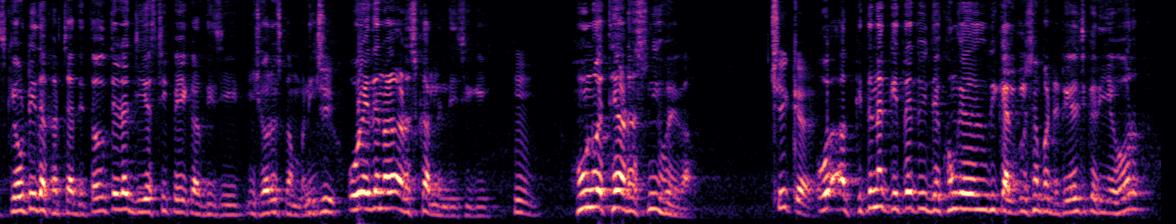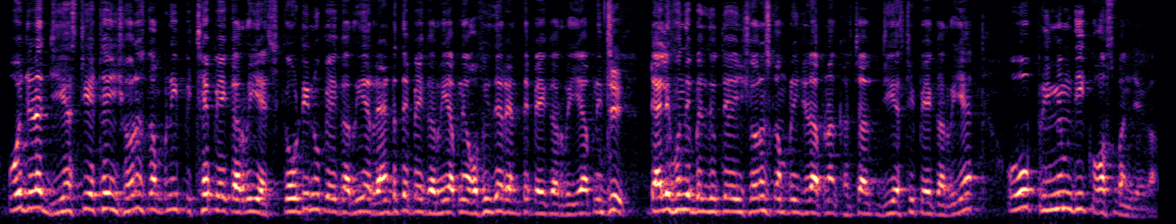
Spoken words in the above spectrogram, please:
ਸਿਕਿਉਰਿਟੀ ਦਾ ਖਰਚਾ ਦਿੱਤਾ ਉਹ ਜਿਹੜਾ ਜੀਐਸਟੀ ਪੇ ਕਰਦੀ ਸੀ ਇੰਸ਼ੋਰੈਂਸ ਕੰਪਨੀ। ਉਹ ਇਹਦੇ ਨਾਲ ਅਡਜਸਟ ਕਰ ਲੈਂਦੀ ਸੀਗੀ ਹੂੰ ਹੁਣ ਉਹ ਇੱਥੇ ਅਡਜਸਟ ਨਹੀਂ ਹੋਏਗਾ ਠੀਕ ਹੈ। ਉਹ ਕਿਤੇ ਨਾ ਕਿਤੇ ਤੁਸੀਂ ਦੇਖੋਗੇ ਉਹਦੀ ਕੈਲਕੂਲੇਸ਼ਨ ਆਪਾਂ ਡਿਟੇਲ ਚ ਕਰੀਏ ਹੋਰ ਉਹ ਜਿਹੜਾ ਜੀਐਸਟੀ ਇੱਥੇ ਇੰਸ਼ੋਰੈਂਸ ਕੰਪਨੀ ਪਿੱਛੇ ਪੇ ਕਰ ਰਹੀ ਹੈ ਸਿਕਿਉਰਿਟੀ ਨੂੰ ਪੇ ਕਰ ਰਹੀ ਹੈ ਰੈਂਟ ਤੇ ਪੇ ਕਰ ਰਹੀ ਹੈ ਆਪਣੇ ਆਫਿਸ ਦੇ ਰੈਂਟ ਤੇ ਪੇ ਕਰ ਰਹੀ ਹੈ ਆਪਣੀ। ਟੈਲੀਫੋਨ ਦੇ ਬਿੱਲ ਦੇ ਉੱਤੇ ਇੰਸ਼ੋਰੈਂਸ ਕੰਪਨੀ ਜਿਹੜਾ ਆਪਣਾ ਖਰਚਾ ਜੀਐਸਟੀ ਪੇ ਕਰ ਰਹੀ ਹੈ ਉਹ ਪ੍ਰੀਮੀਅਮ ਦੀ ਕਾਸਟ ਬਣ ਜਾਏਗਾ।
